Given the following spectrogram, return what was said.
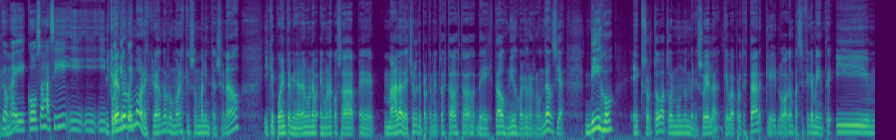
con, eh, cosas así y... Y, y Y creando pues, rumores, creando rumores que son malintencionados y que pueden terminar en una, en una cosa eh, mala. De hecho, el Departamento de Estado de Estados, Unidos, valga la redundancia, dijo, exhortó a todo el mundo en Venezuela que va a protestar, que lo hagan pacíficamente y mm,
